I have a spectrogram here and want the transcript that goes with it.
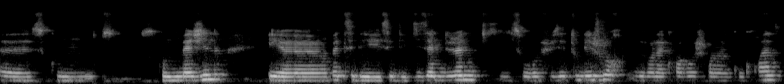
ce qu'on imagine. Et en fait, c'est des, des, dizaines de jeunes qui sont refusés tous les jours devant la Croix-Rouge qu'on croise.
